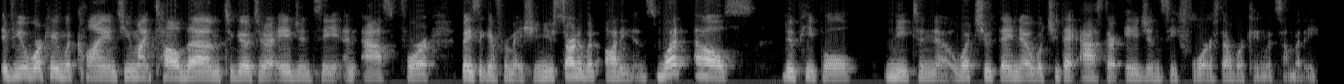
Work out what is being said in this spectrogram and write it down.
if you're working with clients, you might tell them to go to their agency and ask for basic information. You started with audience. What else do people need to know? What should they know? What should they ask their agency for if they're working with somebody?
